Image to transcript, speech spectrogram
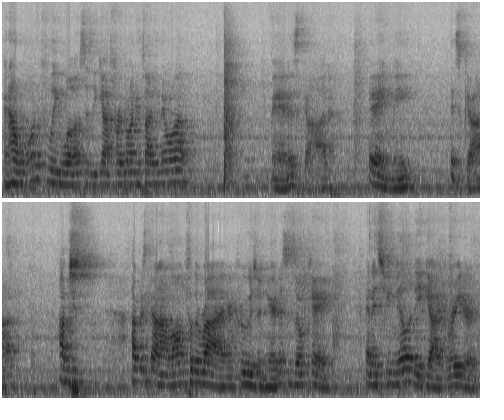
and how wonderful he was as he got further on. He thought, you know what? Man, it's God. It ain't me. It's God. I'm just, I'm just of along for the ride and cruising here. This is okay. And his humility got greater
